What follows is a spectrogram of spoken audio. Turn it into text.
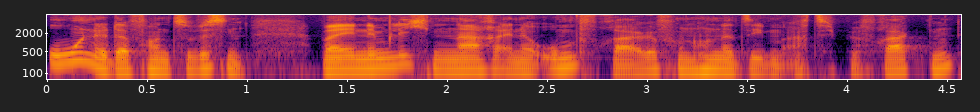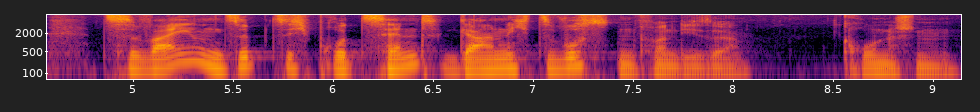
ohne davon zu wissen. Weil nämlich nach einer Umfrage von 187 Befragten 72 Prozent gar nichts wussten von dieser chronischen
